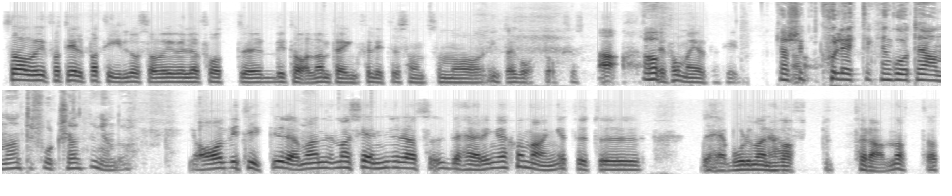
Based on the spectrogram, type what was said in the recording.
så har vi fått hjälpa till och så har vi väl fått eh, betala en peng för lite sånt som har, inte har gått också. Ja, ja. Det får man hjälpa till. Kanske ja. kollekten kan gå till annan till fortsättningen då? Ja, vi tycker det. Man, man känner att det här engagemanget, vet du, det här borde man ha haft för annat. Att,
